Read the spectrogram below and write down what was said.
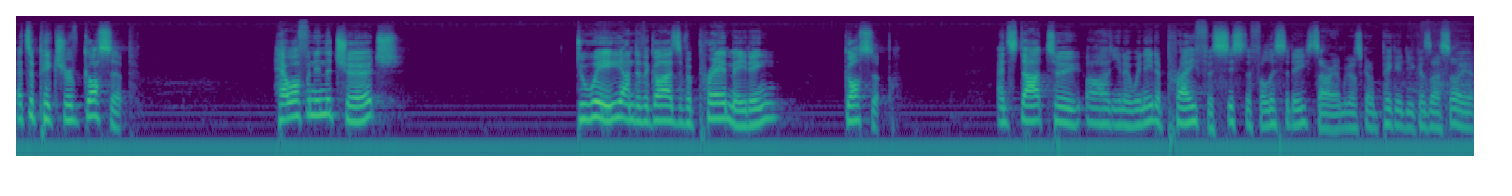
That's a picture of gossip. How often in the church do we, under the guise of a prayer meeting, gossip and start to, oh, you know, we need to pray for Sister Felicity. Sorry, I'm just going to pick at you because I saw you.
